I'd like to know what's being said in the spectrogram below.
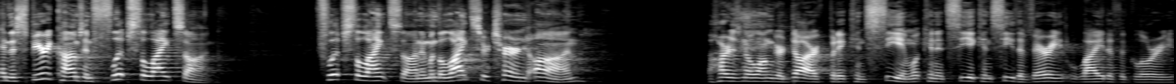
and the Spirit comes and flips the lights on. Flips the lights on, and when the lights are turned on, the heart is no longer dark, but it can see. And what can it see? It can see the very light of the glory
